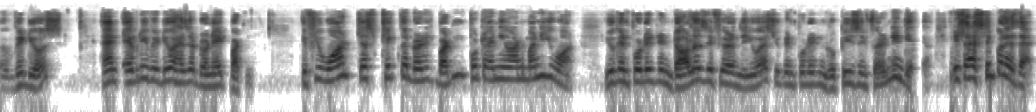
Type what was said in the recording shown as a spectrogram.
videos and every video has a donate button. If you want, just click the donate button, put any amount of money you want. You can put it in dollars if you're in the US, you can put it in rupees if you're in India. It's as simple as that.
